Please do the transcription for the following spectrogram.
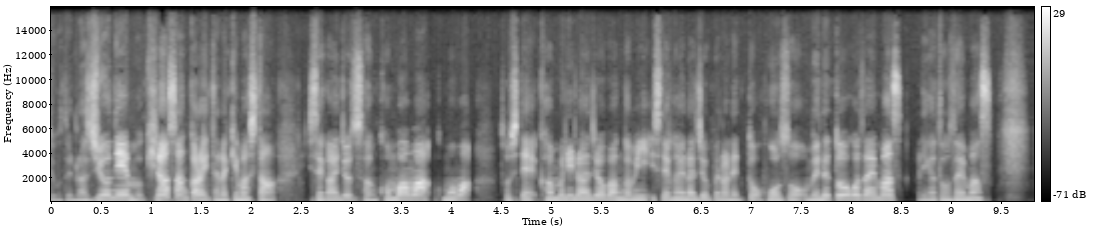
ということで、ラジオネーム、キラーさんから頂きました。伊勢貝ジョージさん、こんばんは。こんばんは。そして、冠ラジオ番組、伊勢貝ラジオプラネット放送おめでとうございます。ありがとうございます。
